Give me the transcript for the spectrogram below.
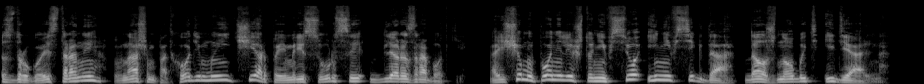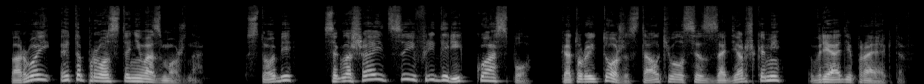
С другой стороны, в нашем подходе мы и черпаем ресурсы для разработки. А еще мы поняли, что не все и не всегда должно быть идеально. Порой это просто невозможно. С Тоби соглашается и Фредерик Куаспо, который тоже сталкивался с задержками в ряде проектов.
